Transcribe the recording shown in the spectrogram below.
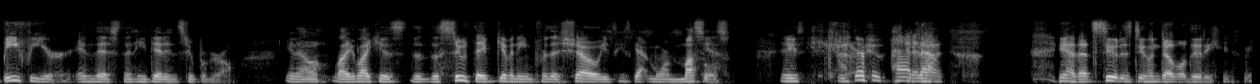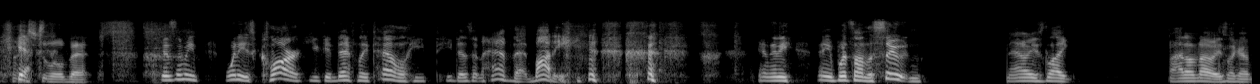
beefier in this than he did in Supergirl. You know, like like his the, the suit they've given him for this show, he's he's got more muscles. And he's, he's definitely padded out. Yeah, that suit is doing double duty yeah. just a little bit. Because I mean, when he's Clark, you can definitely tell he he doesn't have that body. And then he then he puts on the suit, and now he's like, I don't know, he's like a,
